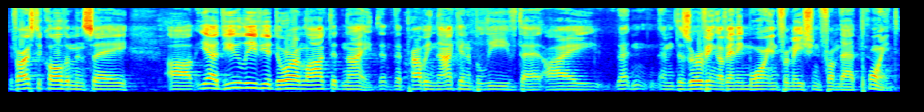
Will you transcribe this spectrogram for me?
If I was to call them and say, uh, yeah, do you leave your door unlocked at night? They're probably not going to believe that I am deserving of any more information from that point.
